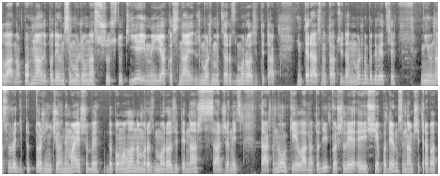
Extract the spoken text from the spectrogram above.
Ладно, погнали, подивимося, може у нас щось тут є, і ми якось най... зможемо це розморозити. Так, інтересно, так, сюди не можна подивитися. Ні, у нас вроді тут теж нічого немає, щоб допомогло нам розморозити наш саджанець. Так, ну окей, ладно, тоді пішли е, ще подивимося. Нам ще треба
